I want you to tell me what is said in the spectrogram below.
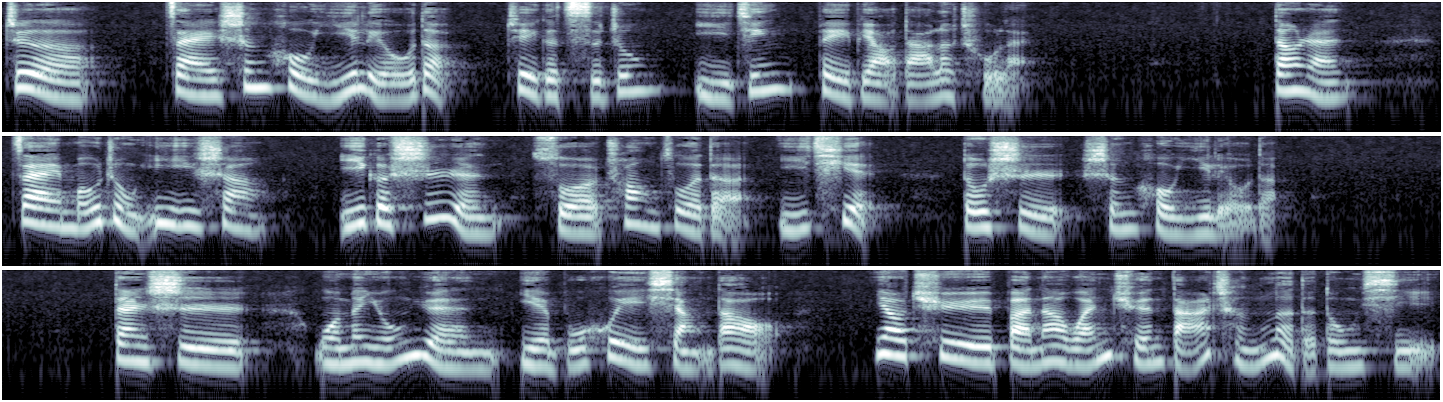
这在“身后遗留的”这个词中已经被表达了出来。当然，在某种意义上，一个诗人所创作的一切都是身后遗留的。但是，我们永远也不会想到要去把那完全达成了的东西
